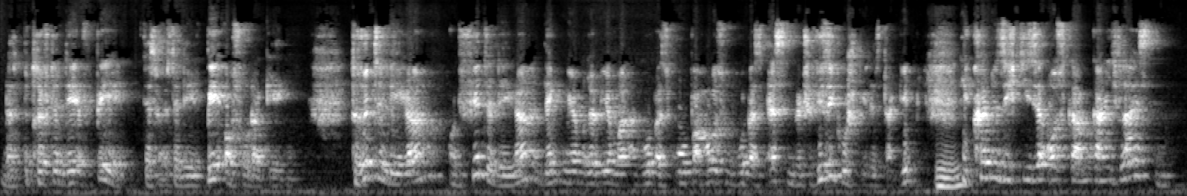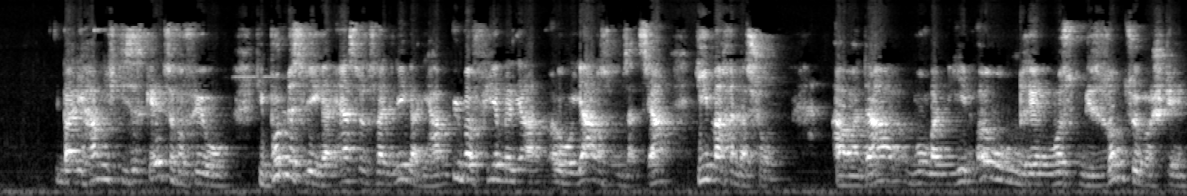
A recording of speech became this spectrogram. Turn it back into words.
Das betrifft den DFB. Deshalb ist der DFB auch so dagegen. Dritte Liga und vierte Liga, denken wir im Revier mal an Robers Oberhausen und Robers Essen, welche Risikospiele es da gibt, mhm. die können sich diese Ausgaben gar nicht leisten. Weil die haben nicht dieses Geld zur Verfügung. Die Bundesliga, erste und zweite Liga, die haben über 4 Milliarden Euro Jahresumsatz, ja, die machen das schon. Aber da, wo man jeden Euro umdrehen muss, um die Saison zu überstehen,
